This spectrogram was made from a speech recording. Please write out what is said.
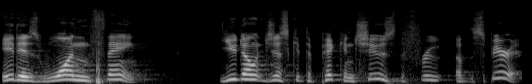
it is one thing. You don't just get to pick and choose the fruit of the Spirit.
